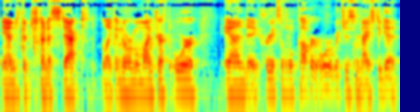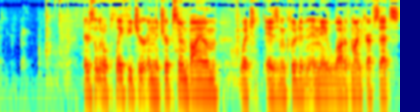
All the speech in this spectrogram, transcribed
And they're just kind of stacked like a normal Minecraft ore. And it creates a little copper ore, which is nice to get. There's a little play feature in the dripstone biome, which is included in a lot of Minecraft sets.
